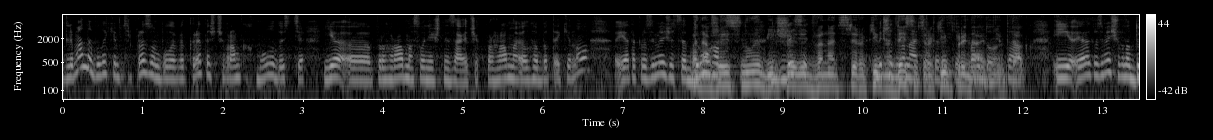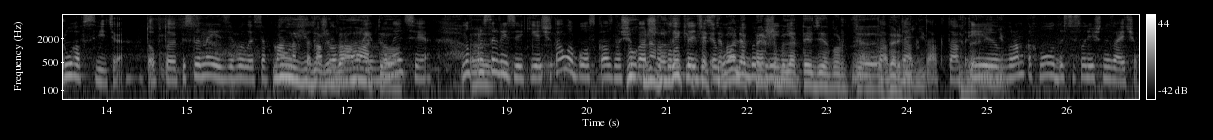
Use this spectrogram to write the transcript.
для мене великим сюрпризом було відкрити, що в рамках молодості є е, програма Сонячний зайчик, програма ЛГБТ кіно. Я так розумію, що це Вона друга вже існує більше 10 12 років, більше на 10 12 років, принаймні. пардон, так. так. І я так розумію, що вона друга в світі. Тобто після неї з'явилася в Ну, Каннах її така програма і в. Венеції. Ну, в Е, прес-релізі, який я читала, було сказано, що Ну, перша була Teddy Award у перша була Teddy Award в Так, Берліні. так, так, так. І в рамках молодості сонячний зайчик.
